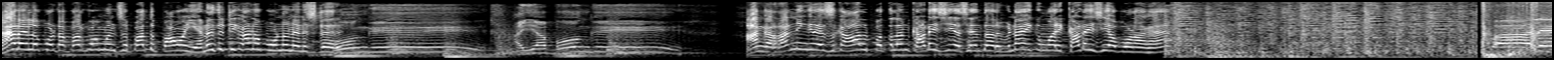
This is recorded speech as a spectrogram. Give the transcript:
மேடையில போட்ட பர்ஃபார்மன்ஸ் பார்த்து பாவம் எனர்ஜெட்டிக்கான பொண்ணு நினைச்சிட்டாரு. போங்கு. ஐயா போங்கு. அங்க ரன்னிங் ரேஸுக்கு ஆள் பத்தலன்னு கடைசியா சேர்ந்தாரு விநாயகுமாரி கடைசியா போனாங்க. பாலே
